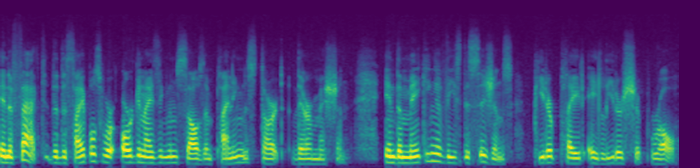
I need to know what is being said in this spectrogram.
In effect, the disciples were organizing themselves and planning to start their mission. In the making of these decisions, Peter played a leadership role.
